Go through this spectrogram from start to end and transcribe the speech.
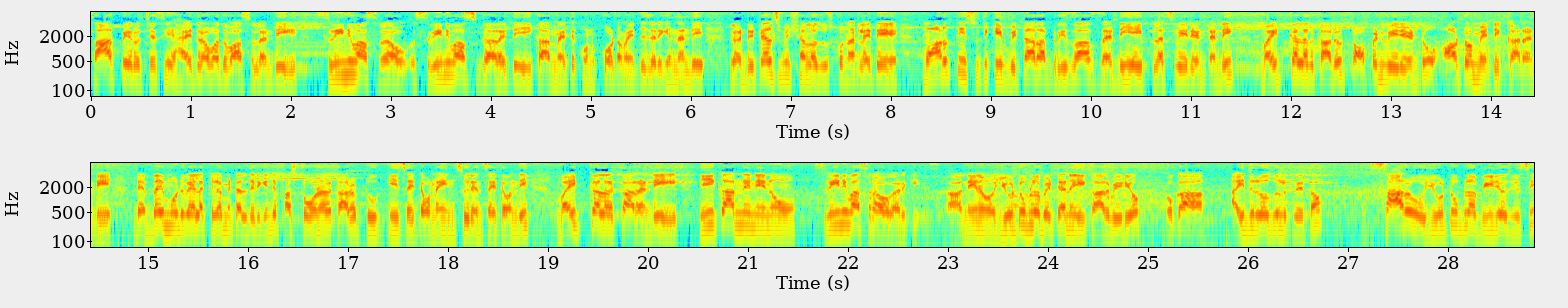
సార్ పేరు వచ్చేసి హైదరాబాద్ వాసులండి. శ్రీనివాసరావు శ్రీనివాస్ గారు అయితే ఈ కారును అయితే కొనుక్కోవడం అయితే జరిగిందండి. ఇక డీటెయిల్స్ విషయంలో చూసుకున్నట్లయితే Maruti Suzuki Vitara Brezza ZEI plus variant అండి. White colour car top and variant automatic car అండి డెబ్బై మూడు వేల కిలోమీటర్లు తిరిగింది first owner car. Two keys అయితే ఉన్నాయి ఇన్సూరెన్స్ అయితే ఉంది. వైట్ కలర్ కార్ అండి. ఈ కార్ని నేను శ్రీనివాసరావు గారికి నేను యూట్యూబ్లో పెట్టాను ఈ కార్ వీడియో ఒక ఐదు రోజుల క్రితం సారు యూట్యూబ్లో వీడియో చూసి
